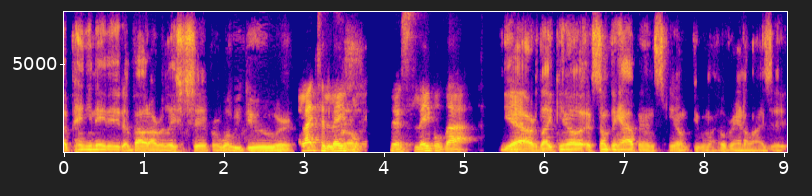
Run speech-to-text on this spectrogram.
opinionated about our relationship or what we do or I like to label this, label that. yeah, or like you know, if something happens, you know, people might overanalyze it.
